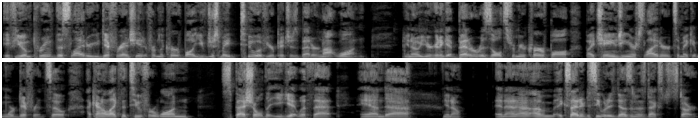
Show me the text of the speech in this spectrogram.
if you improve the slider, you differentiate it from the curveball. You've just made two of your pitches better, not one. You know, you're going to get better results from your curveball by changing your slider to make it more different. So I kind of like the two for one special that you get with that. And, uh, you know, and I'm excited to see what he does in his next start.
